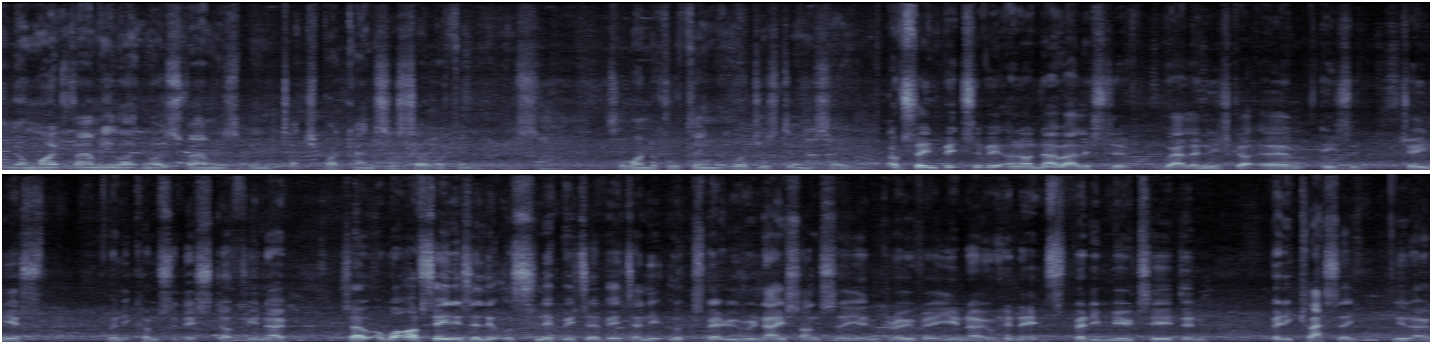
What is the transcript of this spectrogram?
you know my family, like most families, have been touched by cancer. So I think it's, it's a wonderful thing that Roger's doing. So I've seen bits of it, and I know Alistair well, and he's got um, he's a genius when it comes to this stuff, you know. So what I've seen is a little snippet of it, and it looks very renaissancey and groovy, you know, and it's very muted and very classy, you know.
